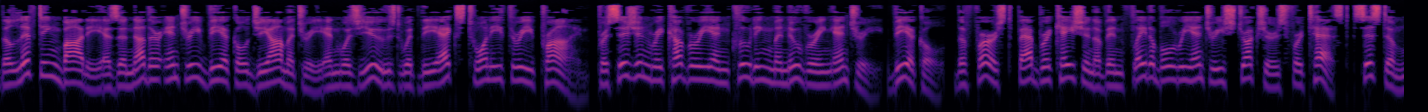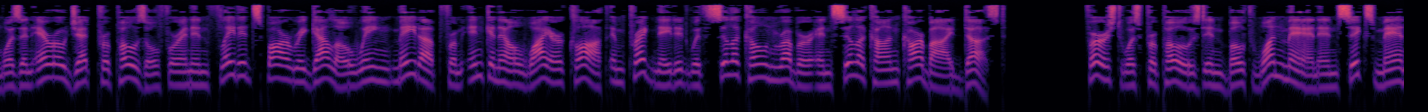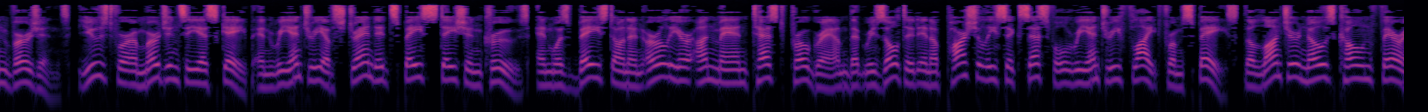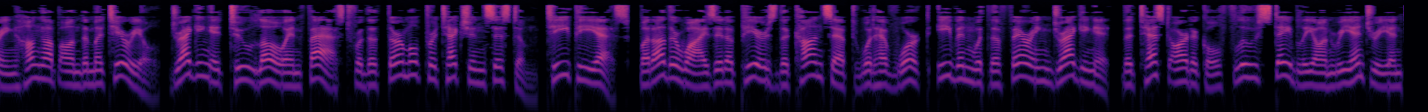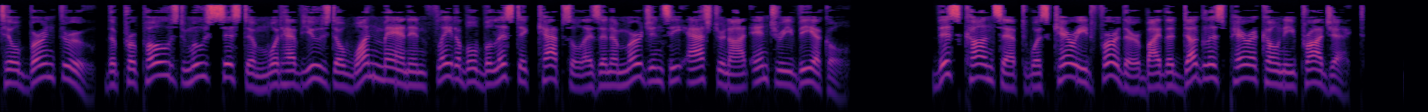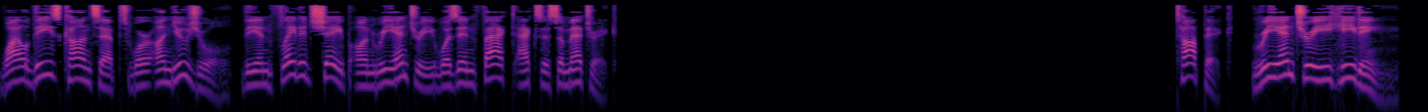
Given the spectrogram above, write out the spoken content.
The lifting body is another entry vehicle geometry and was used with the X-23 Prime precision recovery including maneuvering entry vehicle. The first fabrication of inflatable reentry structures for test system was an Aerojet proposal for an inflated spar Rogallo wing made up from Inconel wire cloth impregnated with silicone rubber and silicon carbide dust. First was proposed in both one-man and six-man versions, used for emergency escape and re-entry of stranded space station crews, and was based on an earlier unmanned test program that resulted in a partially successful re-entry flight from space the launcher nose cone fairing hung up on the material, dragging it too low and fast for the Thermal Protection System TPS, but otherwise it appears the concept would have worked, even with the fairing dragging it. The test article flew stably on re-entry until burn through. The proposed Moose system would have used a one-man inflatable ballistic capsule as an emergency astronaut entry vehicle. This concept was carried further by the Douglas Paracone project. While these concepts were unusual, the inflated shape on re-entry was in fact axisymmetric. Topic: Re-entry heating.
